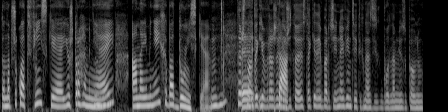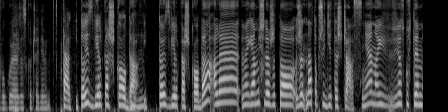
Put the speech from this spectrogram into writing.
to na przykład fińskie już trochę mniej, a najmniej chyba duńskie. Mhm. Też mam takie wrażenie, tak. że to jest takie najbardziej, najwięcej tych nazwisk było dla mnie zupełnym w ogóle zaskoczeniem. Tak, i to jest wielka szkoda. Mhm. I to jest wielka szkoda, ale ja myślę, że, to, że na to przyjdzie też czas. Nie? No i w związku z tym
